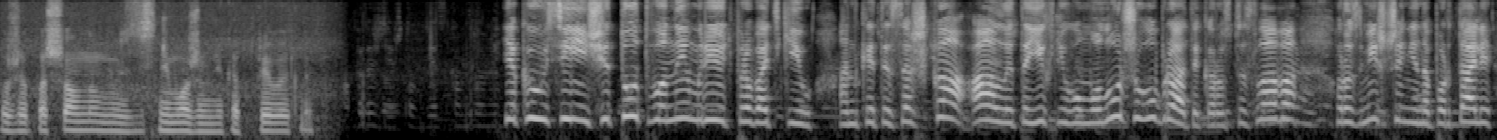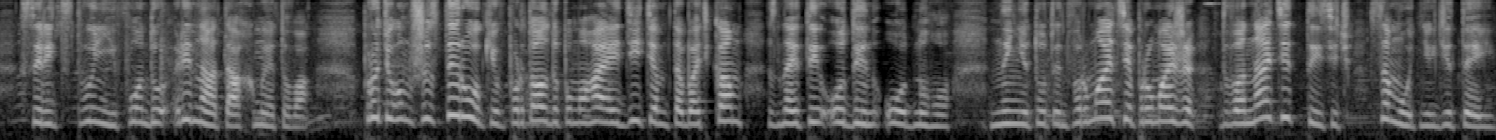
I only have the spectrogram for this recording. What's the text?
уже пошел, но мы здесь не можем никак привыкнуть. Як і усі інші тут, вони мріють про батьків. Анкети Сашка, Алли та їхнього молодшого братика Ростислава розміщені на порталі сирідствуні фонду Ріната Ахметова. Протягом шести років портал допомагає дітям та батькам знайти один одного. Нині тут інформація про майже 12 тисяч самотніх дітей.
